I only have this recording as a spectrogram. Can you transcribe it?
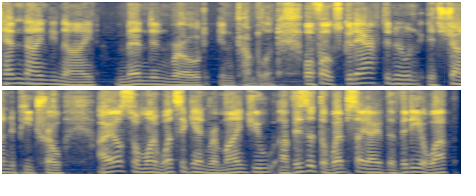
1099 Mendon Road in Cumberland. Well, folks, good afternoon. It's John DePetro. I also want to once again remind you uh, visit the website. I have the video up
